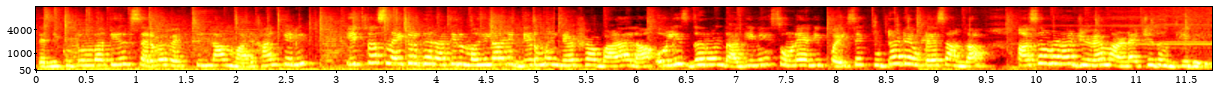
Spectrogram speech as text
त्यांनी कुटुंबातील सर्व व्यक्तींना मारहाण केली. इतकंच नाही तर घरातील महिला आणि दीड महिन्याच्या बाळाला ओलीस धरून दागिने सोने आणि पैसे कुठं ठेवले सांगा असं म्हणत जिव्या मारण्याची धमकी दिली.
